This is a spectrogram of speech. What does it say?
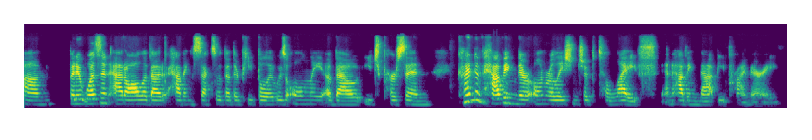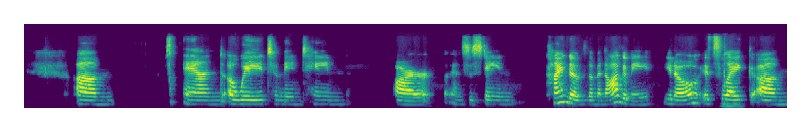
um, but it wasn't at all about having sex with other people it was only about each person kind of having their own relationship to life and having that be primary um, and a way to maintain our and sustain kind of the monogamy you know it's mm-hmm. like um,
